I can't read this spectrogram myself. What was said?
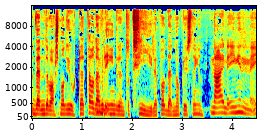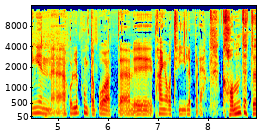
hvem, det var som hadde gjort dette. Og det er vel mm. ingen grunn til å tvile på den opplysningen? Nei, det er ingen, ingen eh, holdepunkter på at vi trenger å tvile på det. Kan dette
